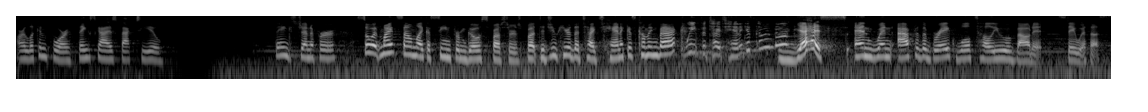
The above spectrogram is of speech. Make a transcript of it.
are looking for. Thanks, guys. Back to you. Thanks, Jennifer. So it might sound like a scene from Ghostbusters, but did you hear the Titanic is coming back? Wait, the Titanic is coming back? Yes! And when after the break, we'll tell you about it. Stay with us.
